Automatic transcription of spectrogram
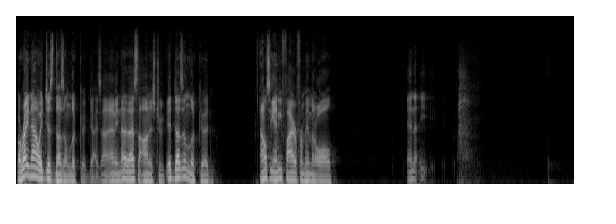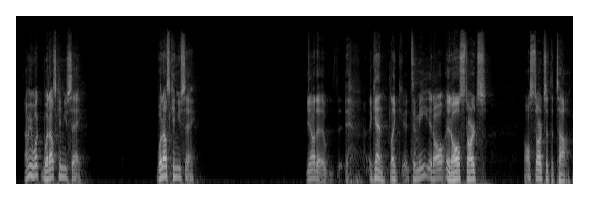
But right now it just doesn't look good, guys. I, I mean, that, that's the honest truth. It doesn't look good. I don't see any fire from him at all. And I mean, what what else can you say? What else can you say? you know that again like to me it all it all starts all starts at the top.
